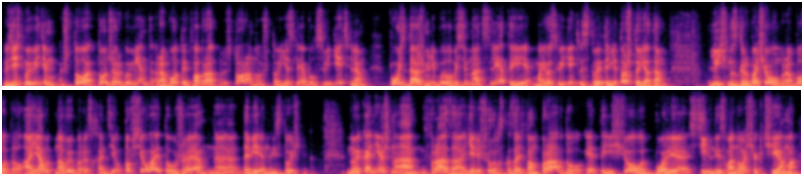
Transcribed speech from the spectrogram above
Но здесь мы видим, что тот же аргумент работает в обратную сторону, что если я был свидетелем, пусть даже мне было 18 лет, и мое свидетельство это не то, что я там лично с Горбачевым работал, а я вот на выборы сходил, то все это уже э, доверенный источник. Ну и, конечно, фраза «я решил рассказать вам правду» — это еще вот более сильный звоночек, чем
